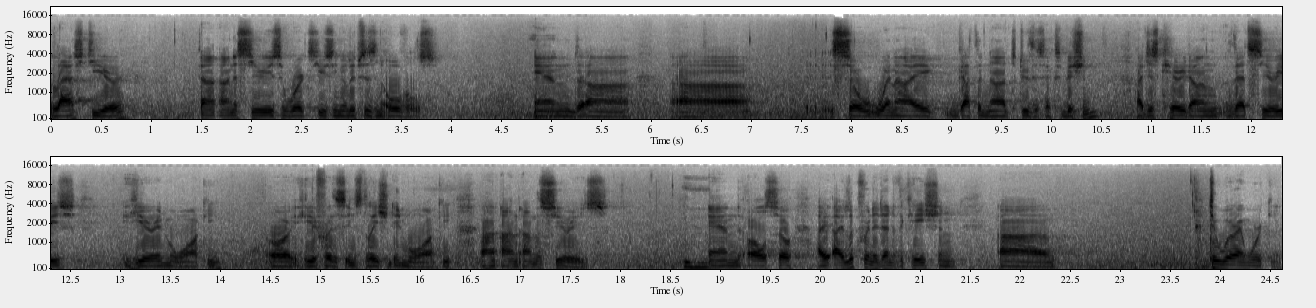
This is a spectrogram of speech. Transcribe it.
last year uh, on a series of works using ellipses and ovals. And uh, uh, so when I got the nod to do this exhibition, I just carried on that series here in Milwaukee, or here for this installation in Milwaukee, on, on, on the series. Mm -hmm. And also, I, I, look for an identification uh, to where I'm working.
